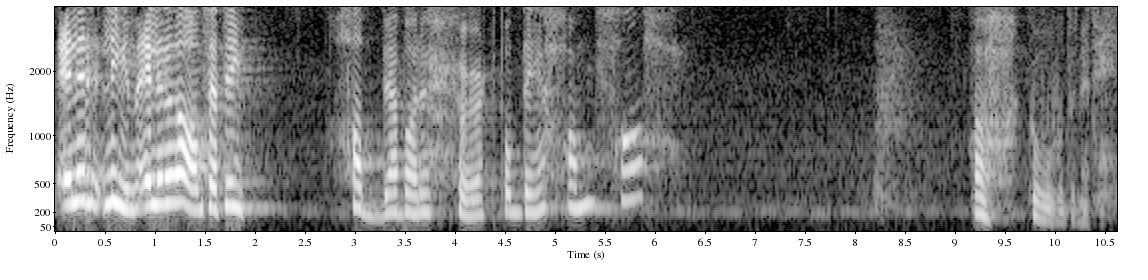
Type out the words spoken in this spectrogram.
Eller, lignende, eller en annen setting. Hadde jeg bare hørt på det han sa? Åh, gode med tid.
